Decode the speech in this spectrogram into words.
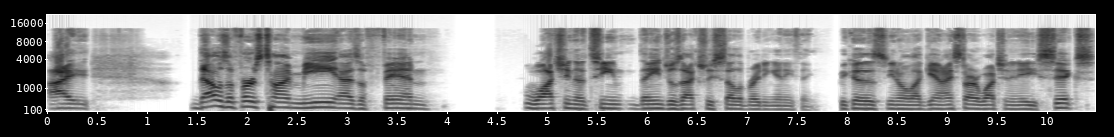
I that was the first time me as a fan watching the team, the Angels actually celebrating anything. Because, you know, again, I started watching in 86.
